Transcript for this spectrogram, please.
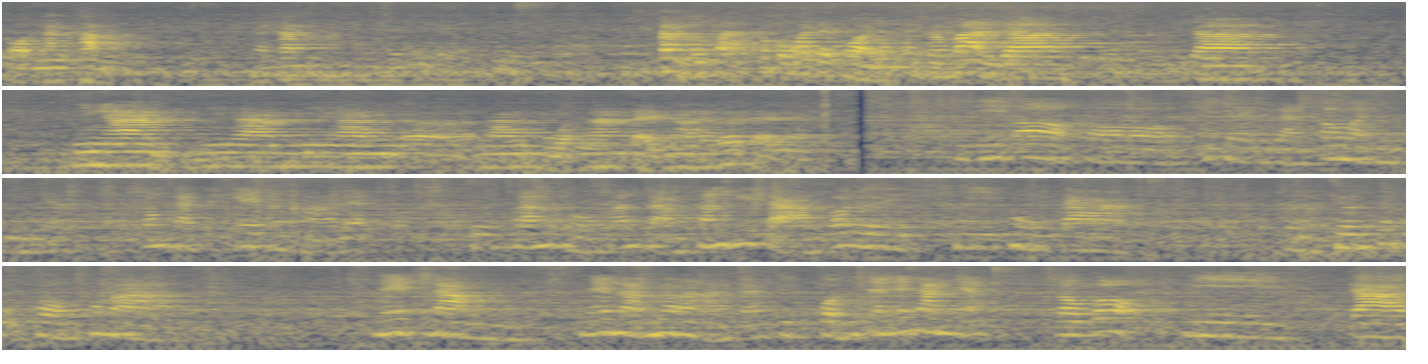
เกาะนางคำนะครับ ถ้ำสมบัติเขาบอกว่าแต่ก่อนท่านชาวบ้านจะจะมีงานมีงานมีงานงานบวชงานแต่งงานอะไรก็แต่เนี่ยทีนี้ก็พอพิจารณาเข้ามาจริงๆเนี่ยต้องการจะแก้ปัญหาแหละคือครั้งสองครั้งสามครั้งที่สามก็เลยมีโครงการเชิญผู้ปกครองเข้ามา แนะนำแนะนำเรื่องอาหารการกินก่อนที่จะแนะนำเนี่ยเราก็มีการ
